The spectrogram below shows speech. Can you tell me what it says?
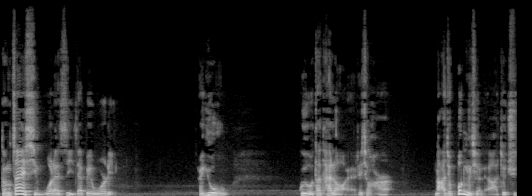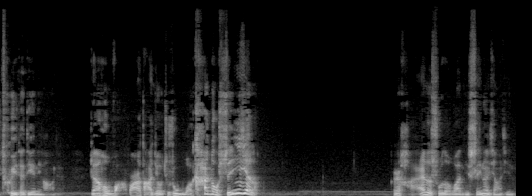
等再醒过来，自己在被窝里，哎呦，鬼友他太姥爷这小孩儿，那就蹦起来啊，就去推他爹娘去，然后哇哇大叫，就说我看到神仙了。可是孩子说的话，你谁能相信呢？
